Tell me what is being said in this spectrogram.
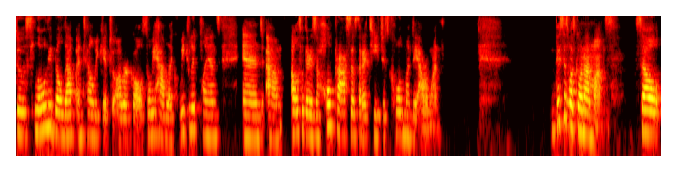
to slowly build up until we get to our goal. So we have like weekly plans, and um, also there is a whole process that I teach. It's called Monday Hour One. This is what's going on, moms. So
